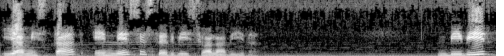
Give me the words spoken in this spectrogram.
y amistad en ese servicio a la vida. Vivir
